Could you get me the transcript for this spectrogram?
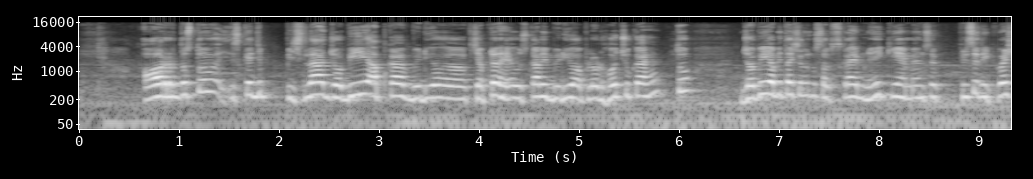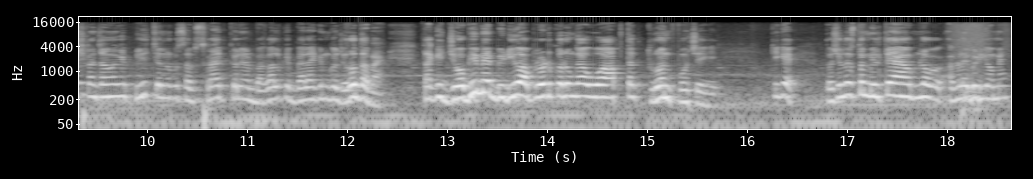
और दोस्तों, इसके जो पिछला जो भी आपका वीडियो चैप्टर है, उसका भी वीडियो अपलोड हो चुका है। तो जो भी अभी तक चैनल को सब्सक्राइब नहीं किया है, मैं उनसे फिर से रिक्वेस्ट करना चाहूँगा कि प्लीज़ चैनल को सब्सक्राइब कर लें बगल के बेल आइकन को ज़रूर दबाएँ, ताकि जो भी मैं वीडियो अपलोड करूँगा, वो आप तक तुरंत पहुँचेगी। ठीक है? तो चलिए दोस्तों, मिलते हैं हम लोग अगले वीडियो में।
